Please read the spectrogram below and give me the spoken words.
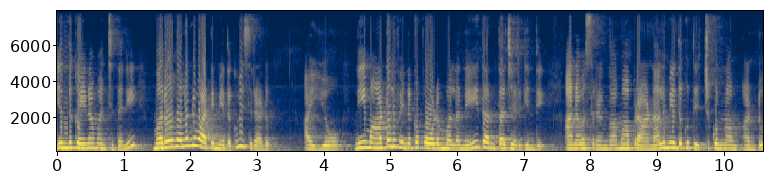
ఎందుకైనా మంచిదని మరో వలను వాటి మీదకు విసిరాడు. అయ్యో నీ మాటలు వినకపోవడం వల్లనే ఇదంతా జరిగింది. అనవసరంగా మా ప్రాణాల మీదకు తెచ్చుకున్నాం అంటూ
